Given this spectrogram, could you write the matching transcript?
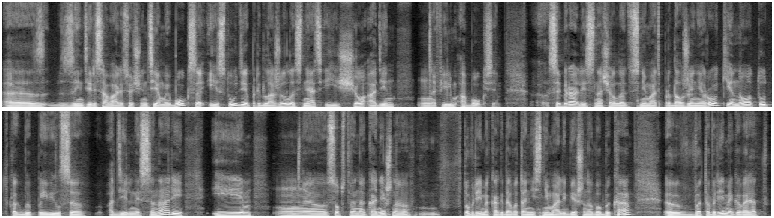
э, заинтересовались очень темой бокса, и студия предложила снять еще один фильм о боксе. Собирались сначала снимать продолжение Рокки, но тут как бы появился отдельный сценарий, и, собственно, конечно, в то время, когда вот они снимали «Бешеного быка», э, в это время, говорят,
